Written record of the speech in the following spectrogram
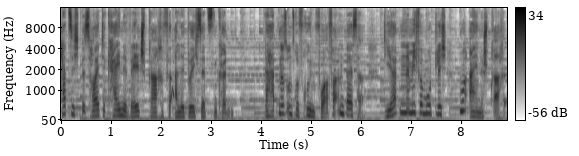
hat sich bis heute keine Weltsprache für alle durchsetzen können. Da hatten es unsere frühen Vorfahren besser. Die hatten nämlich vermutlich nur eine Sprache.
